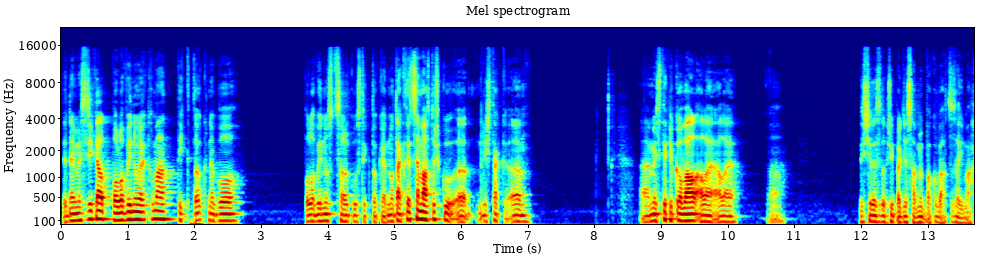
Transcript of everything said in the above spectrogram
Teď nevím, jestli říkal polovinu, jako má TikTok, nebo polovinu z celku s TikTokem. No tak teď jsem vás trošku, eh, když tak um, mystifikoval, ale, ale zjistíte si to v případě sami, pokud vás to zajímá.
